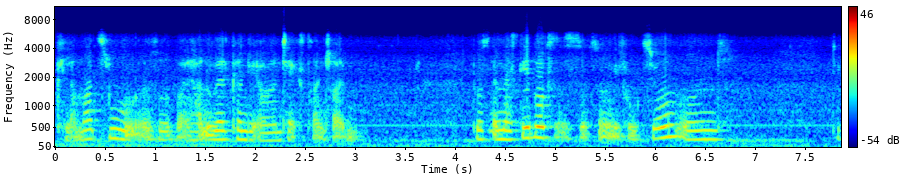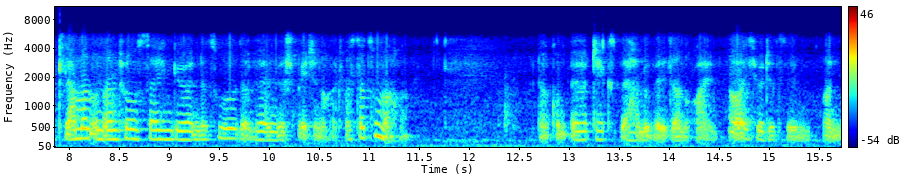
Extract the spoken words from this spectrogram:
Klammer zu, also bei Hallo Welt könnt ihr euren Text reinschreiben. Plus MSG-Box, ist sozusagen die Funktion und die Klammern und Anführungszeichen gehören dazu, da werden wir später noch etwas dazu machen. Dann kommt euer Text bei Hallo Welt dann rein. Aber ich würde jetzt eben an,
